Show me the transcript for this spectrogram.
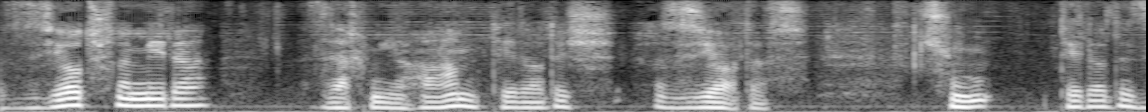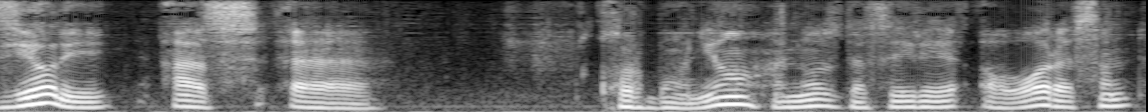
زیاد شده میره. زخمی ها هم تعدادش زیاد است. چون تعداد زیادی از قربانی ها هنوز در زیر آوار هستند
